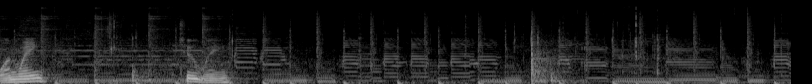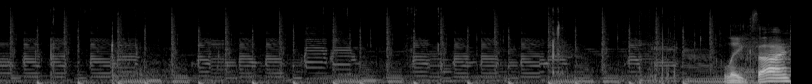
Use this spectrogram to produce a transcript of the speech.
One wing, two wing, leg thigh,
